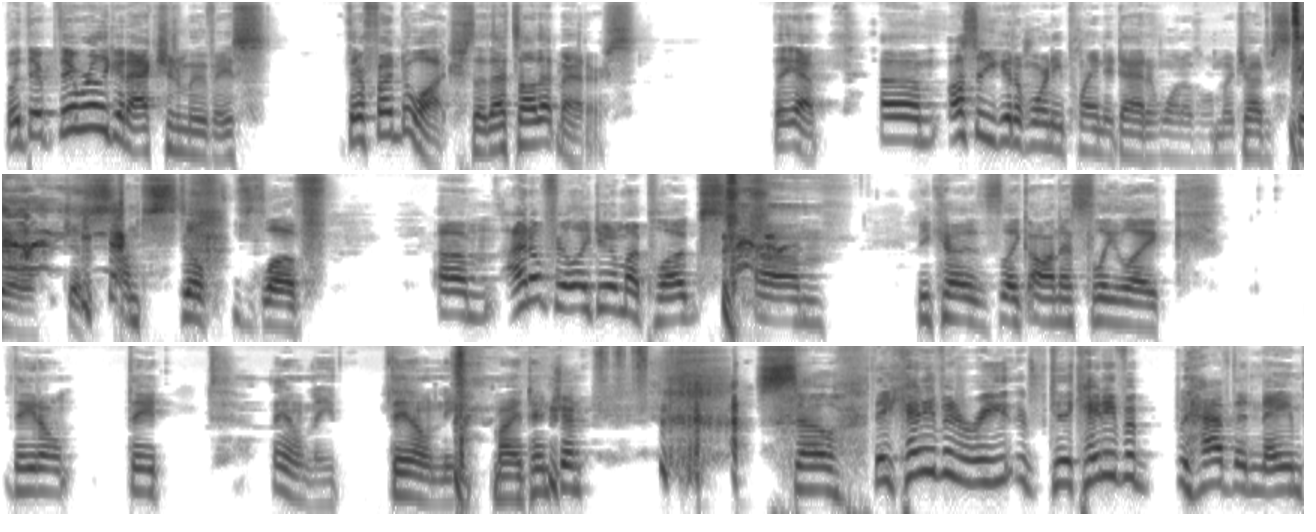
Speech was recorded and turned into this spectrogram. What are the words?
but they're they're really good action movies. They're fun to watch, so that's all that matters. But yeah, um, also you get a horny planet dad in one of them, which I'm still just I'm still love. Um, I don't feel like doing my plugs, um, because like honestly, like they don't they they don't need they don't need my attention. so they can't even read they can't even have the name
